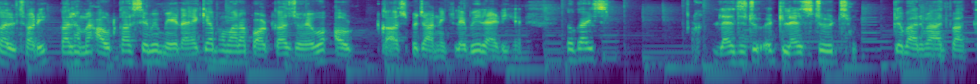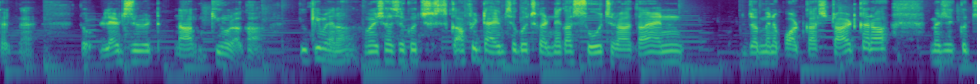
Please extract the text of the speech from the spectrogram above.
कल सॉरी कल हमें आउटकास्ट से भी मेल आया कि अब हमारा पॉडकास्ट जो है वो आउट पॉडकास्ट पे जाने के लिए भी रेडी है। तो guys let's do it let's do it के बारे में आज बात करते हैं। तो लेट्स डू इट नाम क्यों रखा? क्योंकि मैं ना हमेशा से कुछ, काफ़ी टाइम से कुछ करने का सोच रहा था एंड जब मैंने पॉडकास्ट स्टार्ट करा, मुझे कुछ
